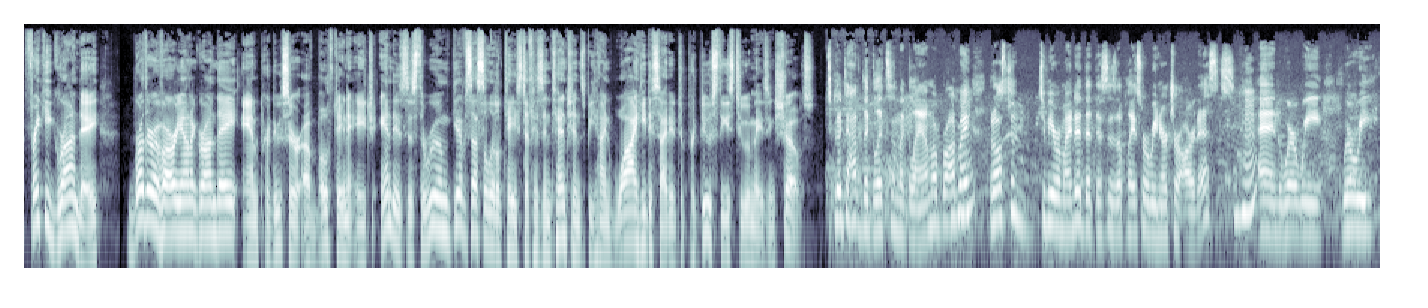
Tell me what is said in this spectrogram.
Frankie Grande, brother of Ariana Grande and producer of both Dana H and Is This the Room, gives us a little taste of his intentions behind why he decided to produce these two amazing shows. It's good to have the glitz and the glam of Broadway, mm-hmm. but also to be reminded that this is a place where we nurture artists mm-hmm. and where we where we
